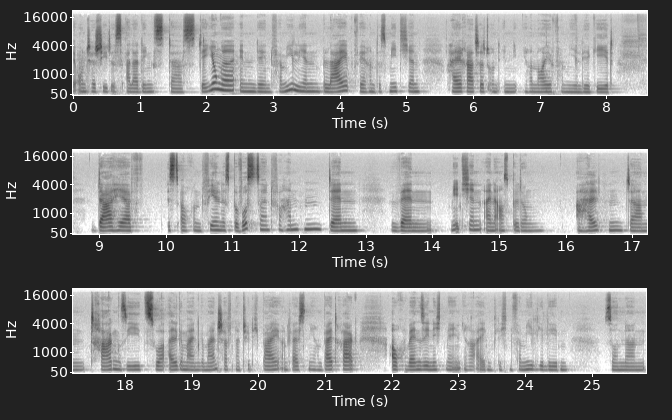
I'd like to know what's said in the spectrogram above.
Der Unterschied ist allerdings, dass der Junge in den Familien bleibt, während das Mädchen heiratet und in ihre neue Familie geht. Daher ist auch ein fehlendes Bewusstsein vorhanden, denn wenn Mädchen eine Ausbildung erhalten, dann tragen sie zur allgemeinen Gemeinschaft natürlich bei und leisten ihren Beitrag, auch wenn sie nicht mehr in ihrer eigentlichen Familie leben, sondern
